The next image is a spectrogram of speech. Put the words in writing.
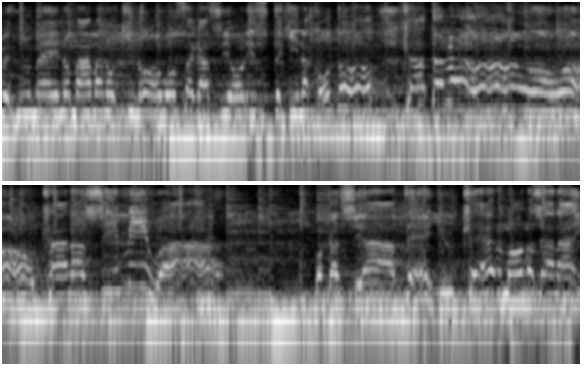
方不明のままの機能を探すより素敵なことを語ろう悲しみは分かち合ってゆけるものじゃない。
